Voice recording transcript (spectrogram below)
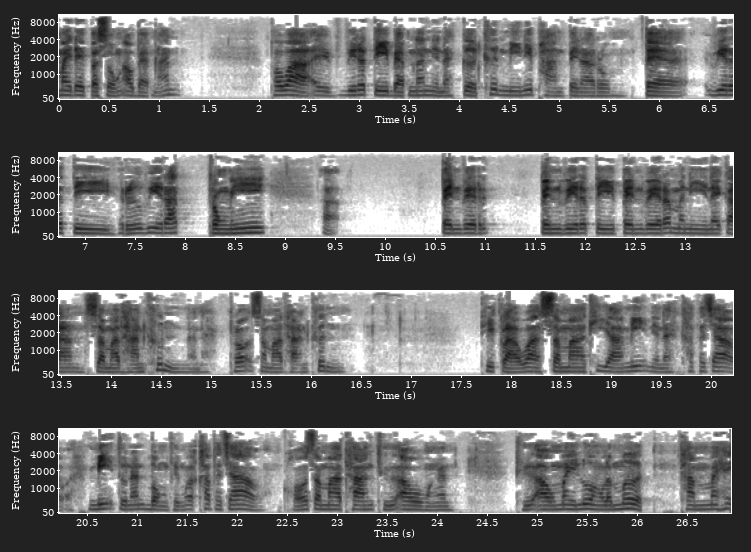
ไม่ได้ประสงค์เอาแบบนั้น เพราะว่าไอ้วิรตีแบบนั้นเนี่ยนะเกิดขึ้นมีนิพพานเป็นอารมณ์ แต่วิรตีหรือวิรัต ตรงนี้เป็นเวรเป็นวีรตีเป็นเวรมณีในการสมาทานขึ้นนะนะเพราะสมาทานขึ้น ที่กล่าวว่าสมาธิยามิเนี่ยนะข้าพเจ้า มิตัวนั้นบ่งถึงว่าข้าพเจ้า ขอสมาทานถือเอาเหมือนกันถือเอาไม่ล่วงละเมิดทำไม่ให้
